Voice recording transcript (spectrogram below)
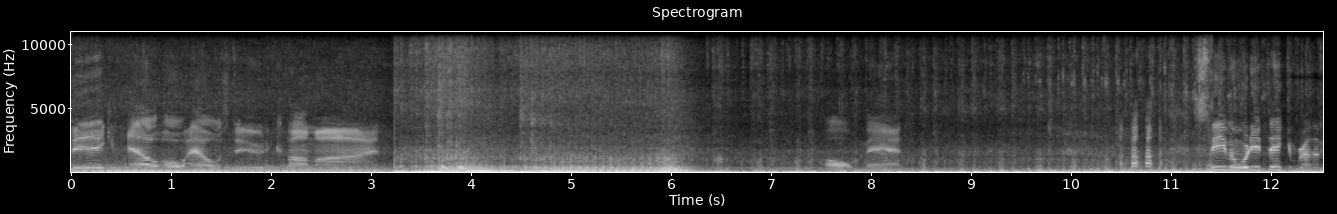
Big LOLs, dude. Come on. Oh, man. Steven, what are you thinking, brother,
